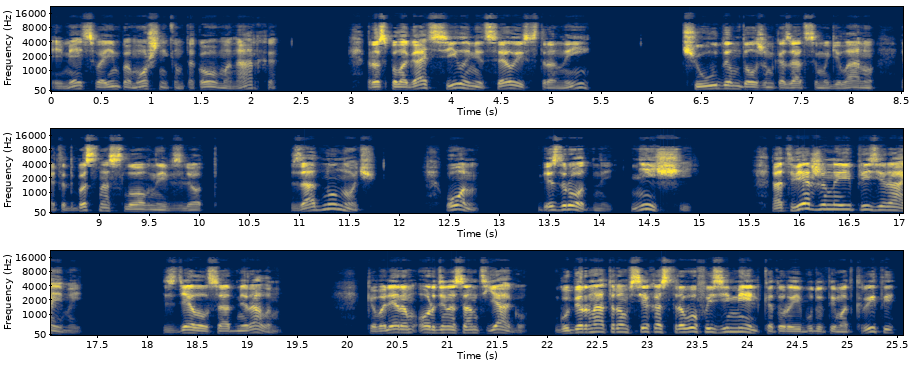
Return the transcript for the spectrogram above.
Иметь своим помощником такого монарха, располагать силами целой страны, чудом должен казаться Магеллану этот баснословный взлет. За одну ночь он, безродный, нищий, отверженный и презираемый, сделался адмиралом, кавалером ордена Сантьяго, губернатором всех островов и земель, которые будут им открыты,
